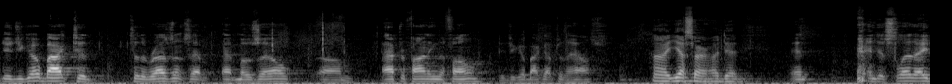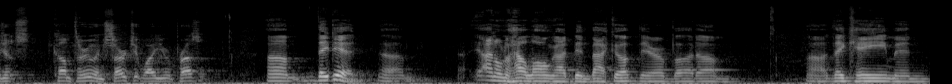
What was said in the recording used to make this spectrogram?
did you go back to, to the residence at, at Moselle um, after finding the phone? Did you go back up to the house? Uh, yes, sir, I did. And and did SLED agents come through and search it while you were present? Um, they did. Um, I don't know how long I'd been back up there, but um, uh, they came and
